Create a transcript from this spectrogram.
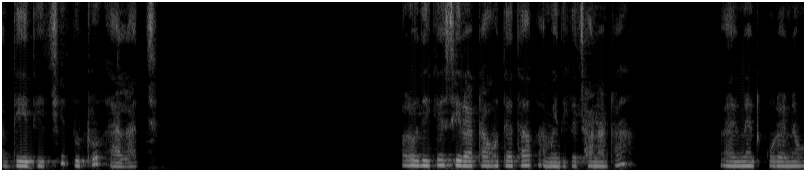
আর দিয়ে দিচ্ছি দুটো এলাচ। আর ওদিকে শিরাটা হতে থাক, আমি এদিকে ছানাটা ম্যারিনেট করে নেব।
